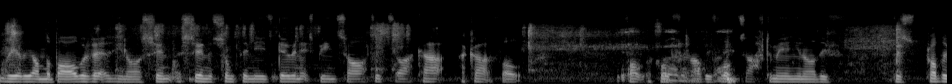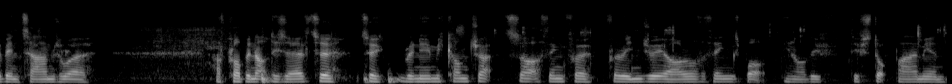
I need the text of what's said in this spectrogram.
really on the ball with it. You know, as soon as soon as something needs doing, it's been sorted. So I can't I can't fault fault the club for how they've looked after me, and you know they've there's probably been times where I've probably not deserved to to renew my contract, sort of thing, for, for injury or other things. But you know they've they've stuck by me, and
